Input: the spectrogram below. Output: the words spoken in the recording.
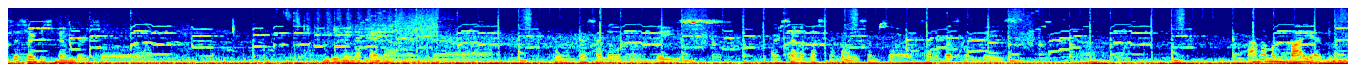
Rin sa service member so hindi nila kailangan na pumunta sa loob ng base or sa labas ng base I'm sorry sa labas ng base uh, para magbayad ng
